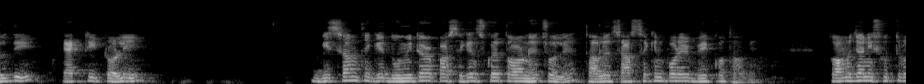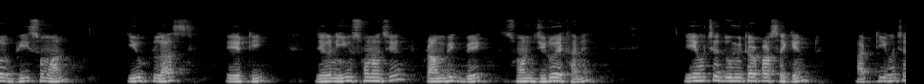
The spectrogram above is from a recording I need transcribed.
যদি একটি ট্রলি বিশ্রাম থেকে দু মিটার পার সেকেন্ড স্কোয়ার ত্বরণে চলে, তাহলে চার সেকেন্ড পরে এর বেগ কত হবে? তো আমরা জানি সূত্র ভি সমান ইউ প্লাস এটি যেখানে ইউ সমান হচ্ছে প্রারম্ভিক বেগ সমান জিরো এখানে। এ হচ্ছে দু মিটার পার সেকেন্ড আর টি হচ্ছে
